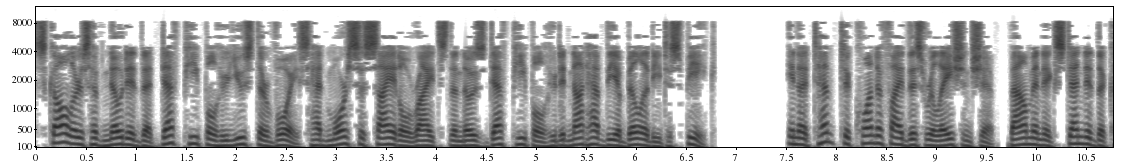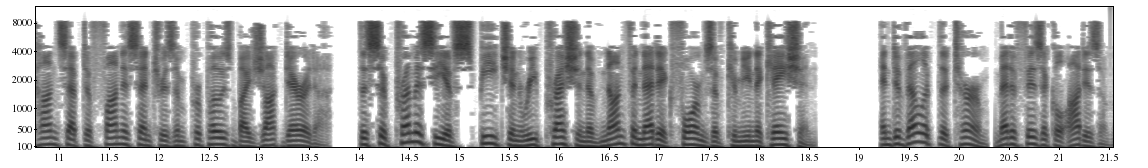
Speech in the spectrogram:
Scholars have noted that deaf people who used their voice had more societal rights than those deaf people who did not have the ability to speak. In attempt to quantify this relationship, Bauman extended the concept of phonocentrism proposed by Jacques Derrida, the supremacy of speech and repression of non-phonetic forms of communication, and developed the term, metaphysical audism.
